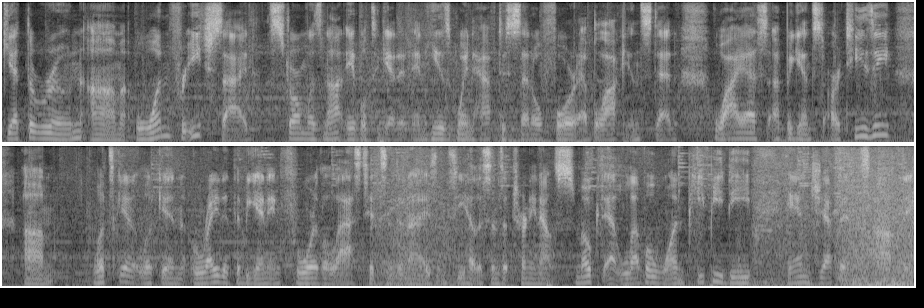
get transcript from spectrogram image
get the rune, um, one for each side. Storm was not able to get it, and he is going to have to settle for a block instead. YS up against Arteezy. Um, let's get it looking right at the beginning for the last hits and denies and see how this ends up turning out. Smoked at level 1 PPD and Jeppins. Um, they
